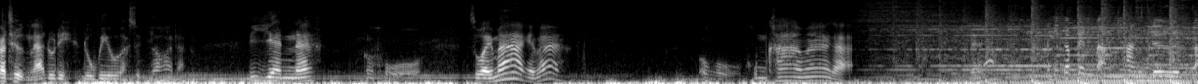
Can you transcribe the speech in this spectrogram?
ก็ถึงแล้วดูดิ ดูวิวอะสุดยอดอะนี่เย็นนะโอ้โห สวยมากเห็นไหมโอ้โห คุ้มค่ามากอะนะอันนี้ก็เป็นแบบทางเดินไป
